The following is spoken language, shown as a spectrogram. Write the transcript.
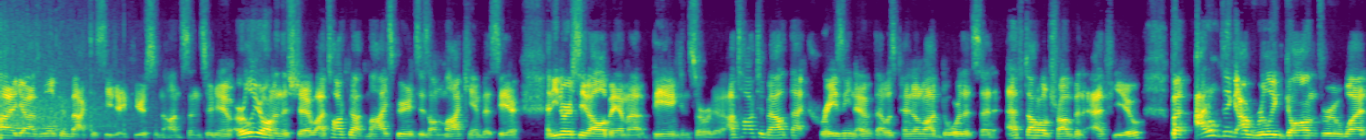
Hi, guys. Welcome back to CJ Pearson Uncensored. You know, earlier on in the show, I talked about my experiences on my campus here at the University of Alabama being conservative. I talked about that crazy note that was pinned on my door that said F Donald Trump and F you. But I don't think I've really gone through what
